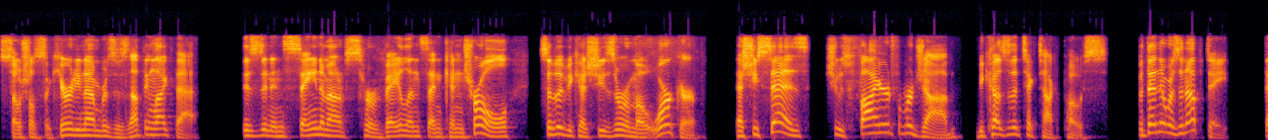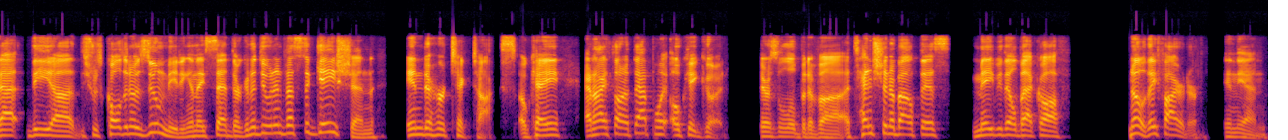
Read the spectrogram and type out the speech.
social security numbers, there's nothing like that. This is an insane amount of surveillance and control simply because she's a remote worker. Now she says she was fired from her job because of the TikTok posts. But then there was an update that the uh, she was called into a Zoom meeting and they said they're going to do an investigation into her TikToks. Okay, and I thought at that point, okay, good. There's a little bit of uh, attention about this. Maybe they'll back off. No, they fired her in the end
